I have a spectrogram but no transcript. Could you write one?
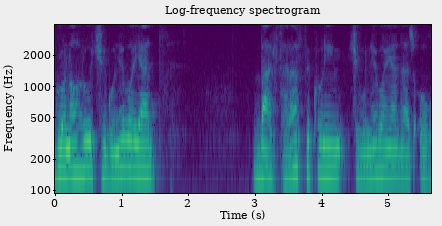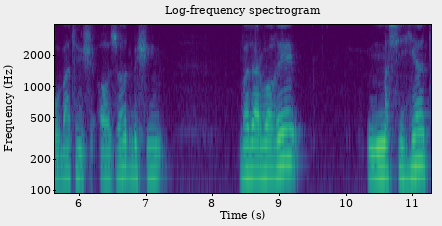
گناه رو چگونه باید برطرف بکنیم چگونه باید از عقوبتش آزاد بشیم و در واقع مسیحیت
